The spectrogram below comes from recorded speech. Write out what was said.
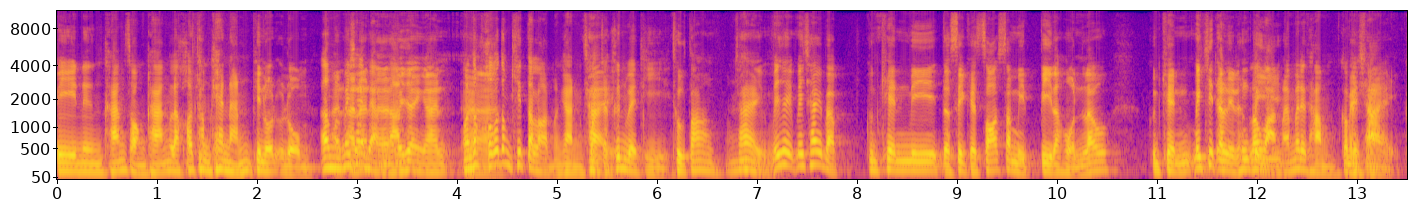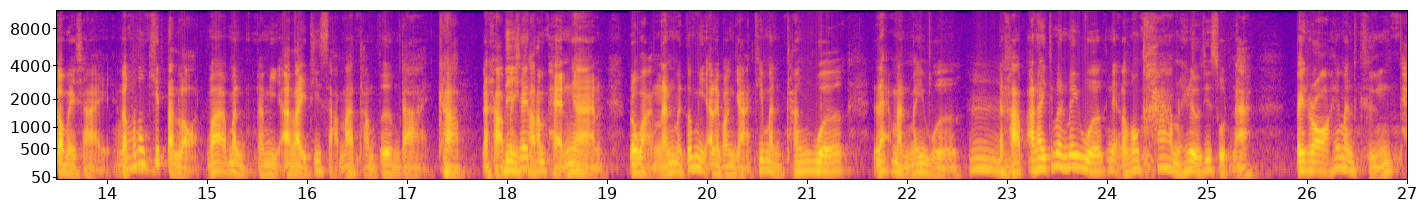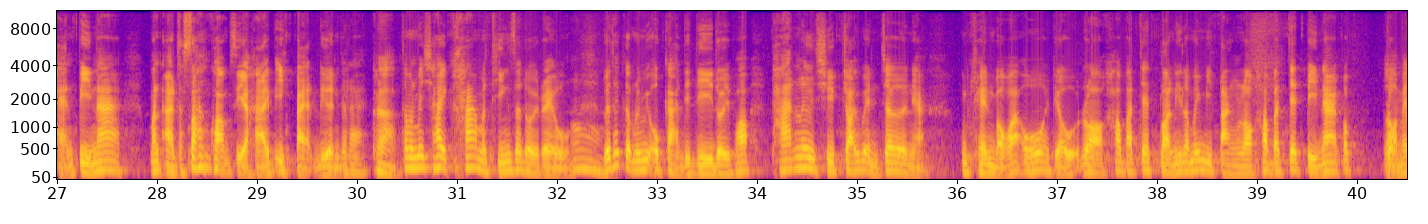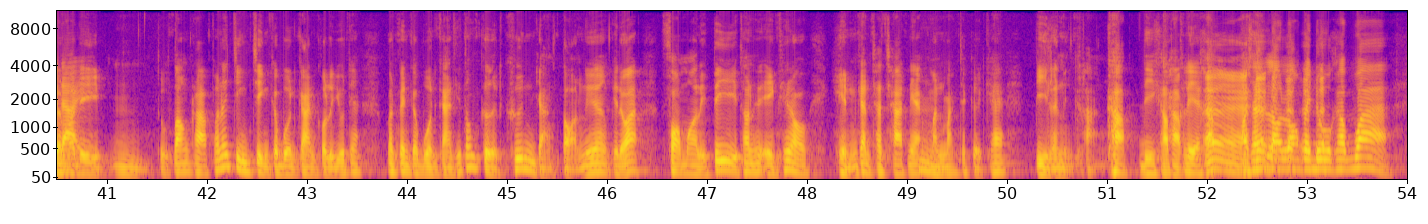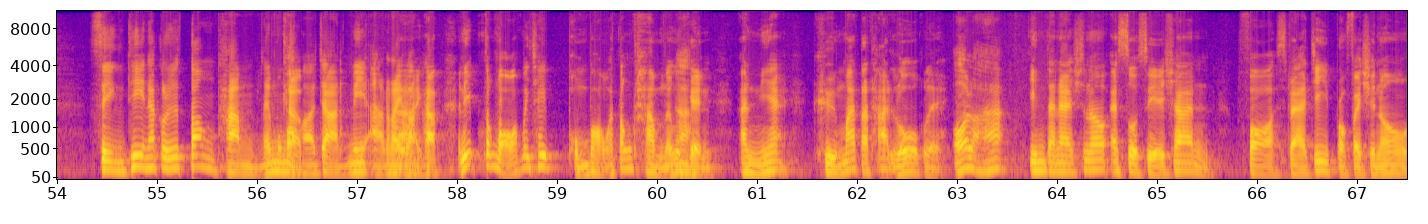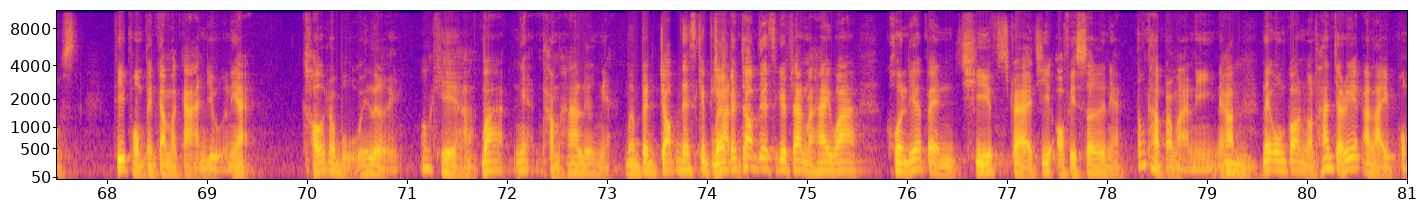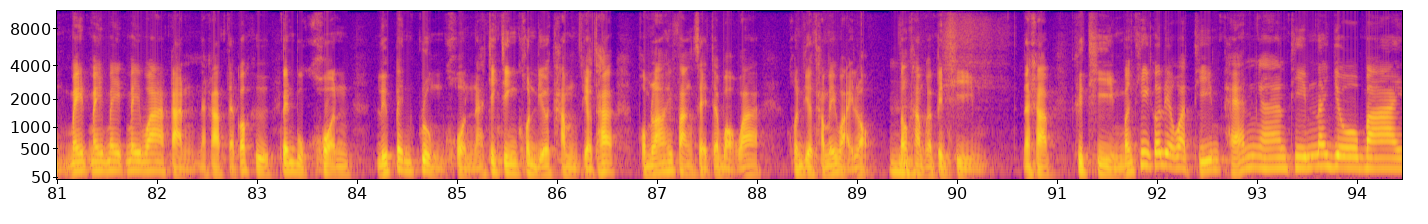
ปีหนึ่งครั้งสองครั้งแล้วเขาทำแค่นั้น พี่โน้ตอุดมเออมันไม่ใช่แบบนั้นไม่ใช่อย่างนั้นมันต้องอ่าเขาก็ต้องคิดตลอดเหมือนกันใช่ก่อนจะขึ้นเวที ถูกต้องใช่ไม่ใช่ไม่ใช่แบบ คุณเคนมี The Secret Sauce Summit ปีละหนแล้วคุณเคนไม่คิดอะไรทั้งปีระหว่างนั้นไม่ได้ทำก็ไม่ใช่ ก็ไม่ใช่เราก็ต้องคิดตลอดว่ามันจะมีอะไรที่สามารถทำเพิ่มได้ครับนะครับดีไม่ใช่ครับทำแผนงาน ระหว่างนั้นมันก็มีอะไรบางอย่างที่มันทั้ง work และมันไม่ work นะครับอะไรที่มันไม่ work เนี่ยเราต้องข้ามมันให้เร็วที่สุดนะ ไปรอให้มันถึงแผนปีหน้า มันอาจจะสร้างความเสียหายไปอีก 8 เดือนก็ได้ครับถ้ามันไม่ใช่ข้ามมันทิ้งซะโดยเร็ว แล้วถ้าเกิดมันมีโอกาสดีๆ โดยเฉพาะ partnership joint venture เนี่ย คุณเคนบอกว่าโอ้เดี๋ยวรอเข้า budget ตอนนี้เราไม่มีตังค์รอเข้า budget ปีหน้าก็จบไม่ได้กันพอดีถูกต้องครับ เพราะฉะนั้นจริง ๆ กระบวนการกลยุทธ์เนี่ยมันเป็นกระบวนการที่ต้องเกิดขึ้นอย่างต่อเนื่อง เพียงแต่ว่า formality เท่านั้นเองที่เราเห็นกันชัดๆเนี่ยมันมักจะเกิดแค่ปีละหนึ่งครั้งครับดีครับครับเคลียร์ครับอ่าเพราะฉะนั้นเราลองไปดูครับว่าสิ่งที่นักกลยุทธ์ต้องทำในมุมมองครับของอาจารย์มีอะไรบ้างได้ครับ อันนี้ต้องบอกว่าไม่ใช่ผมบอกว่าต้องทำนะคุณอะเคนอันเนี้ยคือมาตรฐานโลกเลย อ๋อเหรอฮะ International Association for Strategy Professionals ที่ผมเป็นกรรมการอยู่เนี่ยเขาระบุไว้เลย โอเคครับ ว่าเนี่ยทำห้าเรื่องเนี่ยเหมือนเป็น job เหมือน description เป็น job description มาให้ว่าคนที่จะเป็น chief strategy officer เนี่ยต้องทำประมาณนี้นะครับ ในองค์กรของท่านจะเรียกอะไรผมไม่ไม่ไม่ไม่ว่ากันนะครับ แต่ก็คือเป็นบุคคลหรือเป็นกลุ่มคนนะ จริง ๆ คนเดียวทำเดี๋ยวถ้าผมเล่าให้ฟังเสร็จจะบอกว่าคนเดียวทำไม่ไหวหรอก ต้องทำกันเป็นทีมนะครับ คือทีมบางที่ก็เรียกว่าทีมแผนงานทีมนโยบาย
